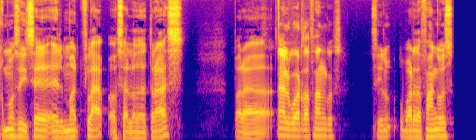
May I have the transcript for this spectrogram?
¿Cómo se dice? El mud flap, o sea, lo de atrás, para... Al guardafangos. Sí, el guardafangos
